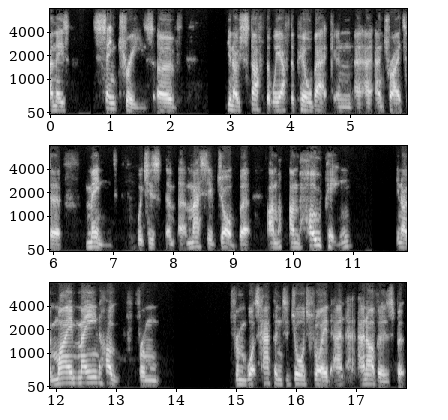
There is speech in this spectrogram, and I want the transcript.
and there's centuries of you know stuff that we have to peel back and and, and try to mend, which is a, a massive job. But I'm I'm hoping, you know, my main hope from from what's happened to George Floyd and and others, but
